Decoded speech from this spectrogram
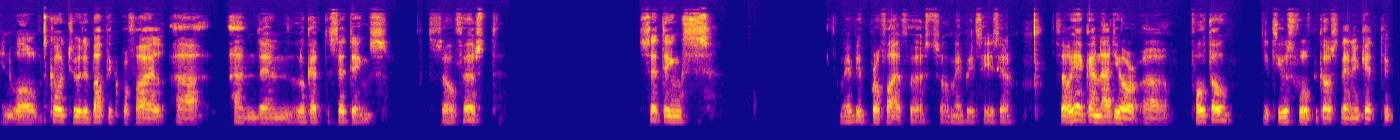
involved. Let's go to the public profile uh, and then look at the settings. So first, settings maybe profile first, so maybe it's easier. So here you can add your uh, photo. It's useful because then you get to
